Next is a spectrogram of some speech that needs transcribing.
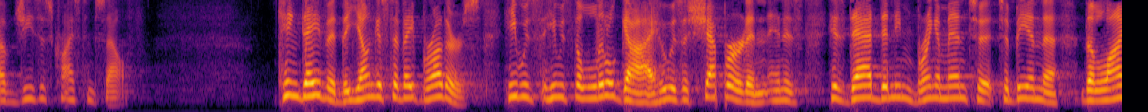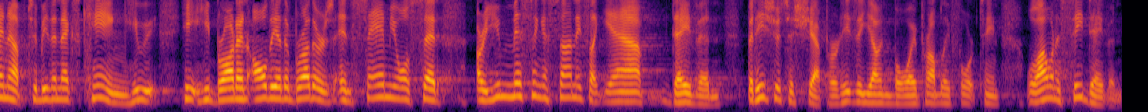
of Jesus Christ himself. King David, the youngest of eight brothers, he was, he was the little guy who was a shepherd and, and his, his dad didn't even bring him in to, to be in the, the lineup to be the next king. He, he, he brought in all the other brothers and Samuel said, are you missing a son? He's like, yeah, David, but he's just a shepherd. He's a young boy, probably 14. Well, I want to see David.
